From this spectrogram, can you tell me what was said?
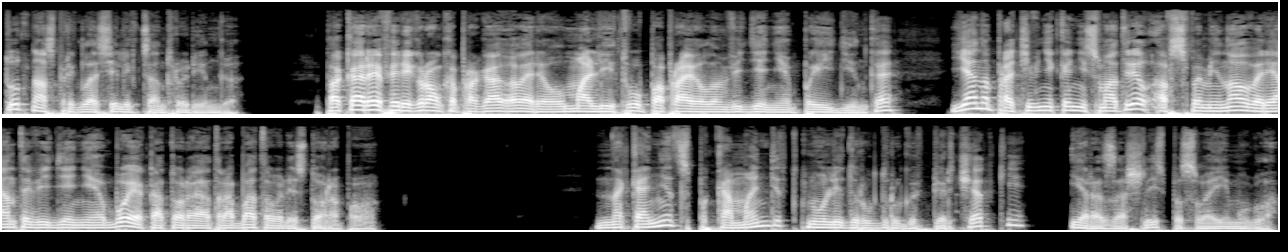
Тут нас пригласили к центру ринга. Пока рефери громко проговаривал молитву по правилам ведения поединка, я на противника не смотрел, а вспоминал варианты ведения боя, которые отрабатывали с Тороповым. Наконец, по команде ткнули друг друга в перчатки и разошлись по своим углам.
